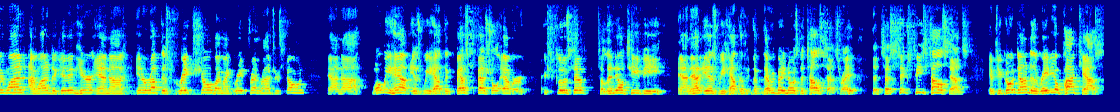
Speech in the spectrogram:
everyone. I wanted to get in here and uh, interrupt this great show by my great friend Roger Stone. And uh, what we have is we have the best special ever, exclusive to Lindell TV, and that is we have the, the everybody knows the towel sets, right? That's a six-piece towel sets. If you go down to the radio podcast,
